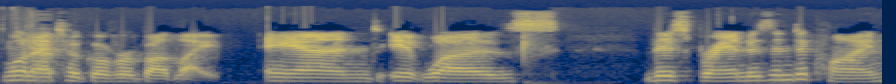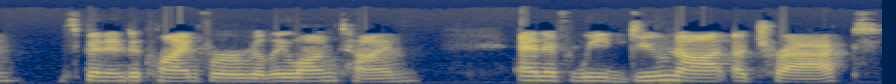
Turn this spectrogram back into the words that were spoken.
when I took over Bud Light. And it was this brand is in decline. It's been in decline for a really long time. And if we do not attract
